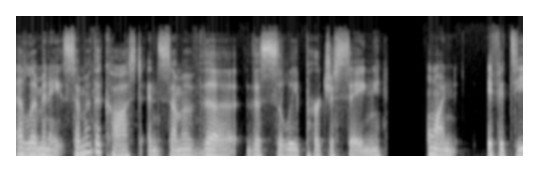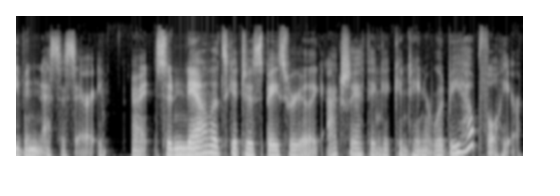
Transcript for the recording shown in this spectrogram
Eliminate some of the cost and some of the, the silly purchasing on if it's even necessary. All right, so now let's get to a space where you're like, actually, I think a container would be helpful here.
